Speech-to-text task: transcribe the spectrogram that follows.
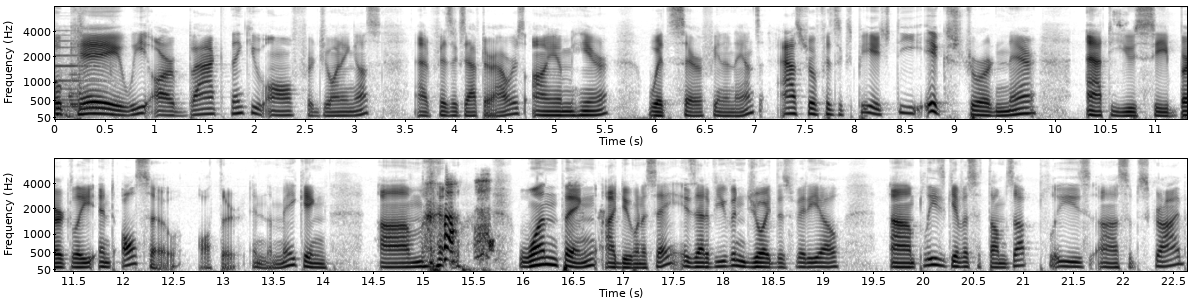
Okay, we are back. Thank you all for joining us at Physics After Hours. I am here with Sarafina Nance, astrophysics PhD extraordinaire at UC Berkeley, and also author in the making. Um, one thing I do want to say is that if you've enjoyed this video, um, please give us a thumbs up. Please uh, subscribe.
